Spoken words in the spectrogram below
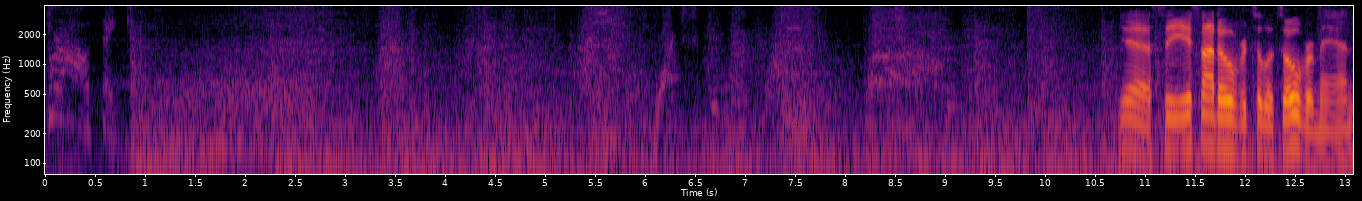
for our sake. What? Yeah, see, it's not over till it's over, man.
